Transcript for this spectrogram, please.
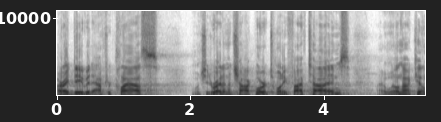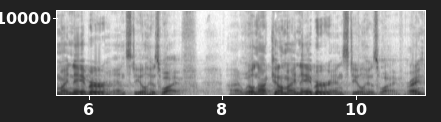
All right, David, after class, I want you to write on the chalkboard 25 times I will not kill my neighbor and steal his wife. I will not kill my neighbor and steal his wife, right?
